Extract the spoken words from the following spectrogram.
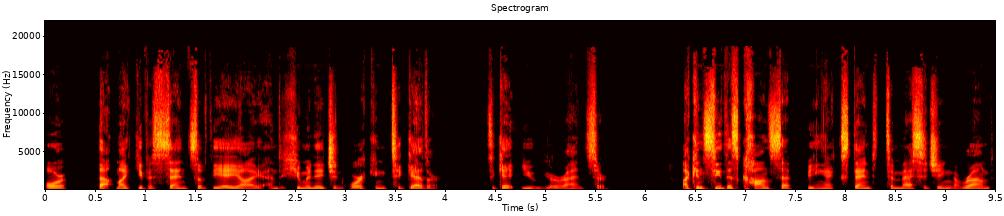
Or that might give a sense of the AI and the human agent working together to get you your answer. I can see this concept being extended to messaging around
